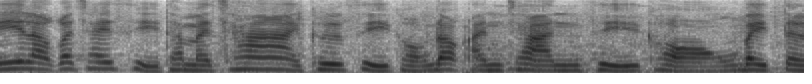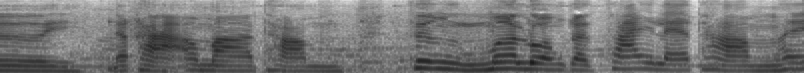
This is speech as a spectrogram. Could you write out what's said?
นี้เราก็ใช้สีธรรมชาติ คือสีของดอกอัญชัน สีของใบเตยนะคะ เอามาทำซึ่งเมื่อรวมกับไส้และทำให้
